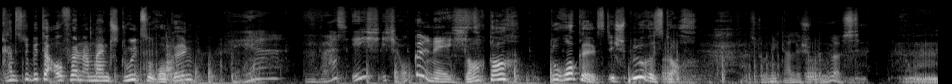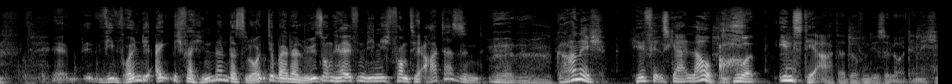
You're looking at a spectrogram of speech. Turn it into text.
kannst du bitte aufhören, an meinem Stuhl zu ruckeln? Wer? Was? Ich? Ich ruckel nicht. Doch, doch, du ruckelst, ich spüre es doch. Was du nicht alles spürst. Äh, Wie wollen die eigentlich verhindern, dass Leute bei der Lösung helfen, die nicht vom Theater sind? Gar nicht. Hilfe ist ja erlaubt. Nur ins Theater dürfen diese Leute nicht.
